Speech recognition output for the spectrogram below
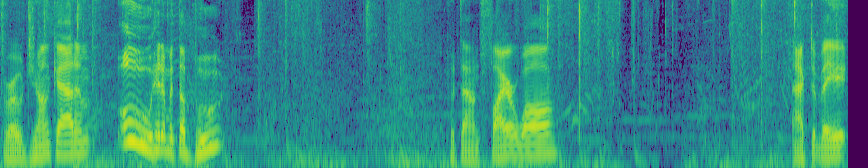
Throw junk at him. Ooh, hit him with the boot. Put down firewall. Activate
